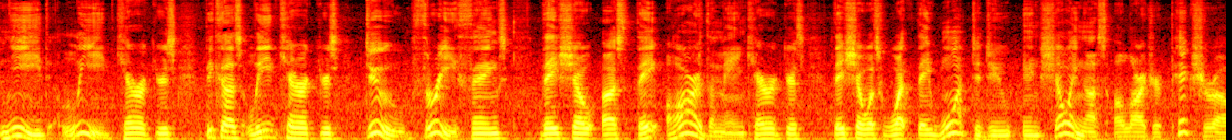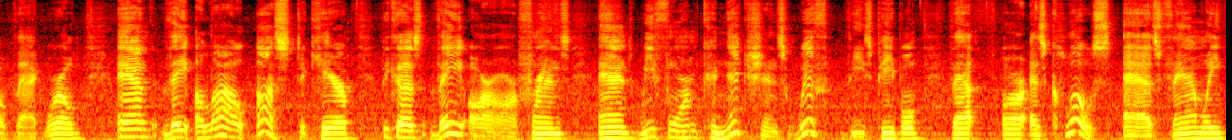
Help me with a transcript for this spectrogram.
need lead characters, because lead characters do three things they show us they are the main characters. They show us what they want to do in showing us a larger picture of that world. And they allow us to care because they are our friends and we form connections with these people that are as close as family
